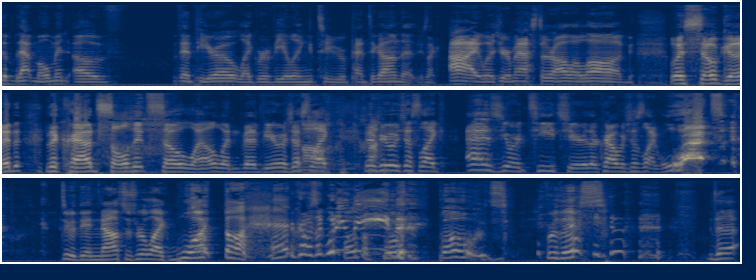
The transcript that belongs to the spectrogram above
the, that moment of Vampiro like revealing to Pentagon that he's like, "I was your master all along," was so good. The crowd sold it so well when Vampiro was just Oh, like. Vampiro was just like, "As your teacher," the crowd was just like, "What?" Dude, the announcers were like, "What the heck? The crowd was like, "What do you All the mean?" broken bones for this?" the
